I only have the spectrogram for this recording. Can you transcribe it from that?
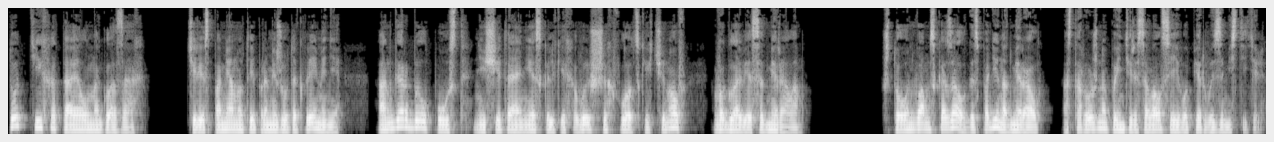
Тот тихо таял на глазах. Через помянутый промежуток времени ангар был пуст, не считая нескольких высших флотских чинов во главе с адмиралом. «Что он вам сказал, господин адмирал?» – осторожно поинтересовался его первый заместитель.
